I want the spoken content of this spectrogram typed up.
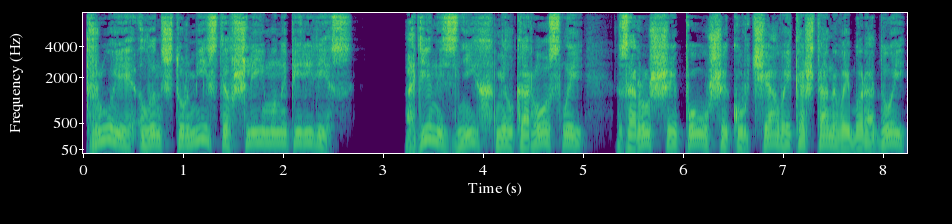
Трое ландштурмистов шли ему на перерез. Один из них, мелкорослый, заросший по уши курчавой каштановой бородой,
